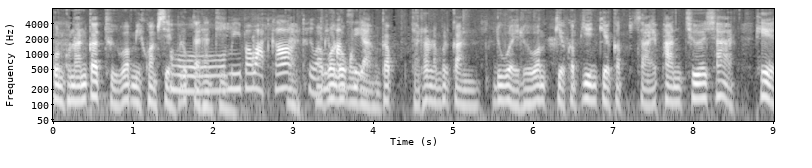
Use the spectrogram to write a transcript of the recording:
คนคนนั้นก็ถือว่ามีความเสี่ยงเป็นโรคไตทันทีโอ้มีประวัติก็อะถือว่าเพมีราะคโรวาคมบางอเสี่ยย่างงกับแต่ถ้ารับประกันด้วย หรือว่าเกี่ยวกับยีนเกี่ยวกับสายพันธุ์เชื้อชาติ เพศ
